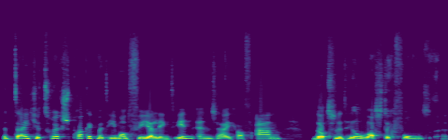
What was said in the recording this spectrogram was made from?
Een tijdje terug sprak ik met iemand via LinkedIn en zij gaf aan dat ze het heel lastig vond uh,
